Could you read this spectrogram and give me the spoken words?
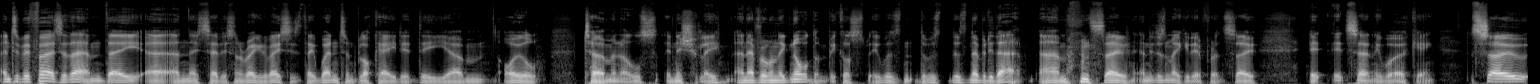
And to be fair to them, they uh, and they say this on a regular basis. They went and blockaded the um, oil terminals initially, and everyone ignored them because it was there was there's nobody there. Um, so and it doesn't make a difference. So it, it's certainly working. So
